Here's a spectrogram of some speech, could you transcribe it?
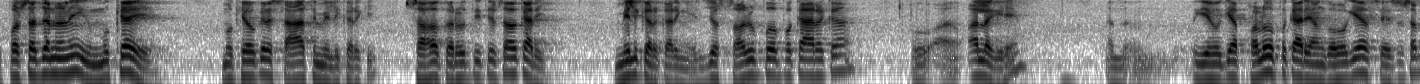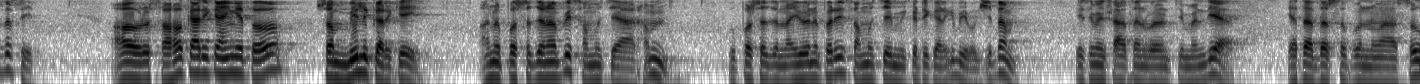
उपसर्जन नहीं, मुख्य है। मुख्य होकर साथ मिल करके सह करोति तो सहकारी मिलकर करेंगे। जो स्वरूप उपकार का वो अलग है। ये हो गया, फलोपकारी अंग हो गया, शेष शब्द से। और सहकारी कहेंगे तो सब मिल करके अनुपसर्जन भी समुच्चयार्हम। उपसर्जन नहीं होने पर ही समुच्चय मिकटी करके विवक्षितम। इसमें साधन वर्ण चिमन दिया, यथा दर्शपन्वासु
